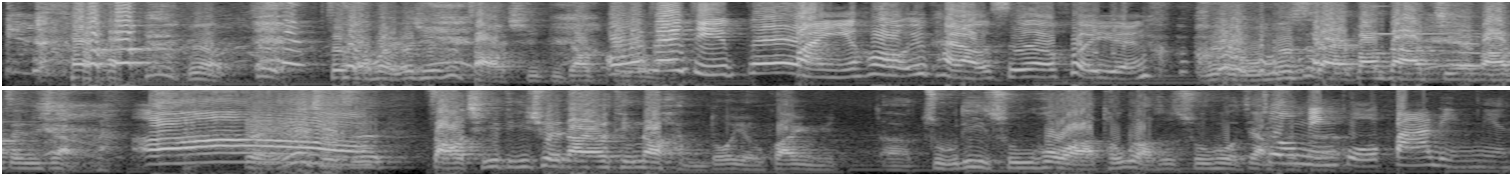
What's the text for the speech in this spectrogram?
没有，真的会，尤其是早期比较多。我们这一集播完以后，玉凯老师的会员，我们是来帮大家揭发真相的。哦，对，因为其实早期的确大家会听到很多有关于呃主力出货啊，投顾老师出货这样子。就民国八零年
